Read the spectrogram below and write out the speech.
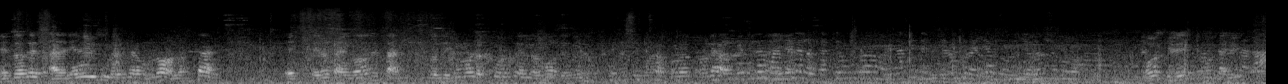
Entonces, Adrián y Luis me dijeron, no, no están. Este, no saben dónde están. Nos dijimos los cursos de los botes, mira. Entonces, está por otro lado. Esa mañana un te por allá porque yo no. Ok, Tropical.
